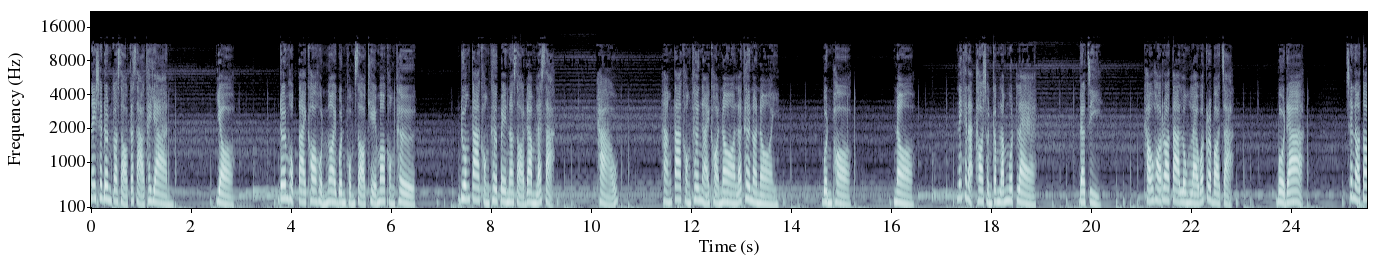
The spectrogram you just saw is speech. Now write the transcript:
ในชดนกสกสาวทยานยอโดยหกตายคอหนงอยบนผมสอเขมอของเธอ ดวงตาของเธอเป็นนสอดำและสะ ขาว หางตาของเธอหงายขอนอและเธอนอนอย บนพอ นอ ในขณะทอชนกำล้ำงดแล ดาวจี เขาหอรอตาลงแล้วว่ากระบอจะโบดาชนอตอ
